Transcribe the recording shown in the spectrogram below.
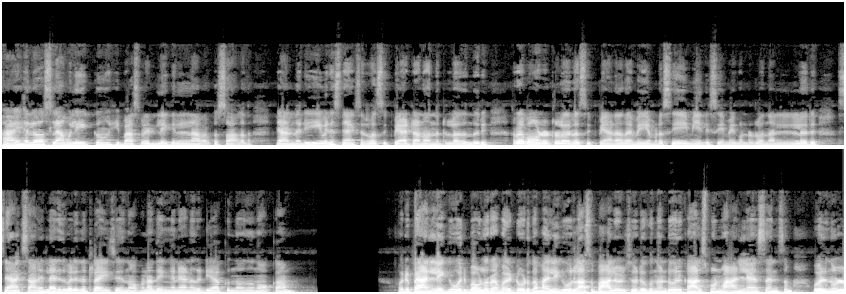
ഹായ് ഹലോ അസ്സാം വലൈക്കും ഹിബാസ് വേൾഡിലേക്ക് എല്ലാവർക്കും സ്വാഗതം. ഞാൻ ഞാനൊരു ഈവനിങ് സ്നാക്സിന്റെ റെസിപ്പി ആയിട്ടാണ് വന്നിട്ടുള്ളത്. എന്തൊരു റവ കൊണ്ടിട്ടുള്ള റെസിപ്പിയാണ്. റവയും നമ്മുടെ സേമിയല്ലേ സേമിയ കൊണ്ടുള്ള നല്ലൊരു സ്നാക്സാണ് എല്ലാവരും ഇതുപോലെ ഒന്ന് ട്രൈ ചെയ്ത് നോക്കണം. അതെങ്ങനെയാണ് റെഡിയാക്കുന്നതെന്ന് നോക്കാം. ഒരു പാനിലേക്ക് ഒരു ബൗൾ റവ ഇട്ട് കൊടുക്കാം. അതിലേക്ക് ഒരു ഗ്ലാസ് പാലൊഴിച്ച് കൊടുക്കുന്നുണ്ട് ഒരു കാൽ സ്പൂൺ വാനില എസൻസും ഒരു നുള്ള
